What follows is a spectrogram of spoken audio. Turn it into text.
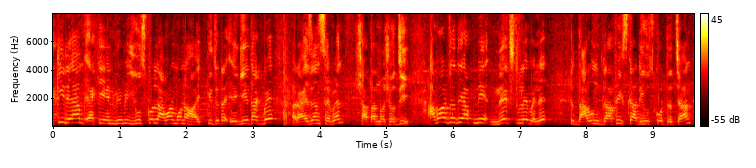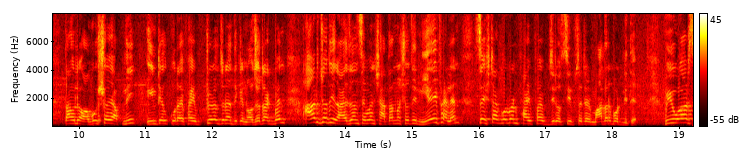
একই র্যাম একই এনভিএমি ইউজ করলে আমার মনে হয় কিছুটা এগিয়ে থাকবে রাইজেন সেভেন সাতান্নশো জি আবার যদি আপনি নেক্সট লেভেলে একটু দারুণ গ্রাফিক্স কার্ড ইউজ করতে চান, তাহলে অবশ্যই আপনি ইন্টেল কোরাই ফাইভ টুয়েলভ জনের দিকে নজর রাখবেন। আর যদি রাইজেন সেভেন সাতান্নশো জি নিয়েই ফেলেন, চেষ্টা করবেন ফাইভ ফাইভ জিরো চিপসেটের মাদারবোর্ড নিতে। ভিউয়ার্স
